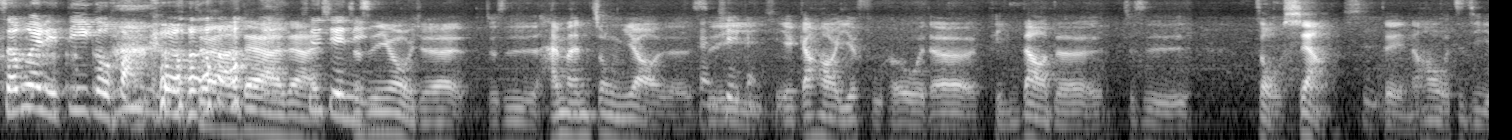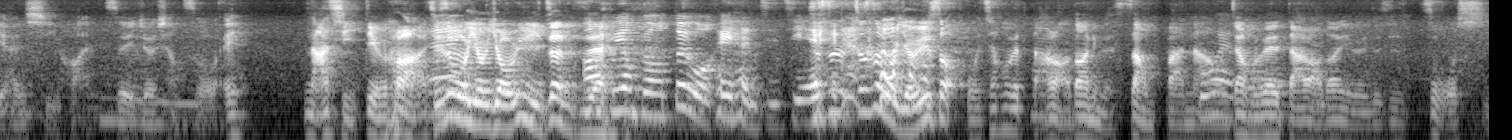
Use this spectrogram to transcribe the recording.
成为你第一个访客。对啊，对啊，对啊，谢谢你。就是因为我觉得就是还蛮重要的，所以也刚好也符合我的频道的，就是走向，对，然后我自己也很喜欢，所以就想说，嗯。哎、拿起电话，其实我有犹豫一阵子、哦，哎不用不用，对我可以很直接。就是就是我犹豫说，我这样会不会打扰到你们上班啊？我这样会不不会会打扰到你们就是作息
